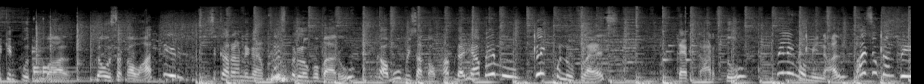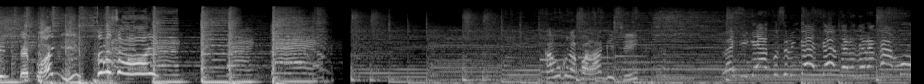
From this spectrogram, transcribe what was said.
Bikin football. Gak usah khawatir. Sekarang dengan Flash berlogo baru, kamu bisa top up dari HP-mu. Klik menu Flash, tap kartu, pilih nominal, masukkan PIN, tap lagi, selesai. Kamu kenapa lagi sih? Lagi gak aku sering gagal gara-gara kamu.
